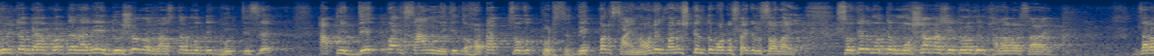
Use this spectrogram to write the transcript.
দুইটা বেয়াপর্দা নারী এই দুইশো গজ রাস্তার মধ্যে ঘুরতিছে। আপনি দেখবার চাননি, কিন্তু হঠাৎ চোখত পড়ছে। দেখবার চাই না। অনেক মানুষ কিন্তু মোটর সাইকেল চালায়। চোখের মধ্যে মশা মাসি কোনোদিন ফালাবার চায়। যারা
